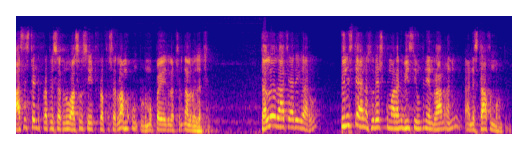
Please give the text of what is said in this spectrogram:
అసిస్టెంట్ ప్రొఫెసర్లు అసోసియేట్ ప్రొఫెసర్లు అమ్ముకుంటుండు ముప్పై ఐదు లక్షలు నలభై లక్షలు. తల్లోద్ ఆచార్య గారు పిలిస్తే ఆయన సురేష్ కుమార్ అని వీసీ ఉంటే నేను రాను అని ఆయన స్టాఫ్ను పంపింది.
